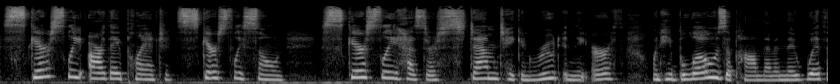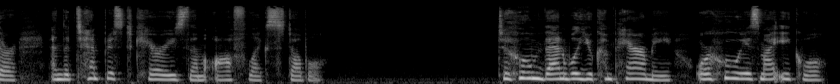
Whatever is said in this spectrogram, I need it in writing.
Scarcely are they planted, scarcely sown, scarcely has their stem taken root in the earth when he blows upon them and they wither, and the tempest carries them off like stubble. To whom then will you compare me, or who is my equal?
